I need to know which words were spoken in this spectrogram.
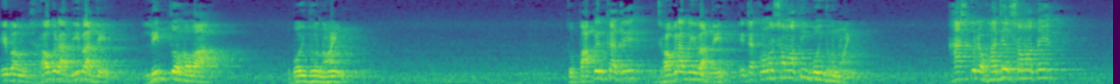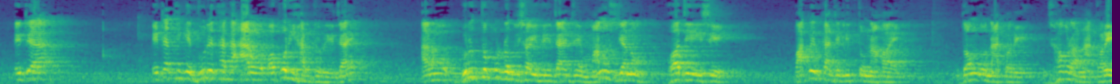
এবং ঝগড়া বিবাদে লিপ্ত হওয়া বৈধ নয়। তো পাপের কাজে, ঝগড়া বিবাদে এটা কোনো সমাতেই বৈধ নয়। খাস করে হজের সমাতে এটা এটা থেকে দূরে থাকা আরও অপরিহার্য হয়ে যায়, আরও গুরুত্বপূর্ণ বিষয় হয়ে যায় যে মানুষ যেন হজে এসে পাপের কাজে লিপ্ত না হয়, দ্বন্দ্ব না করে, ঝগড়া না করে।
